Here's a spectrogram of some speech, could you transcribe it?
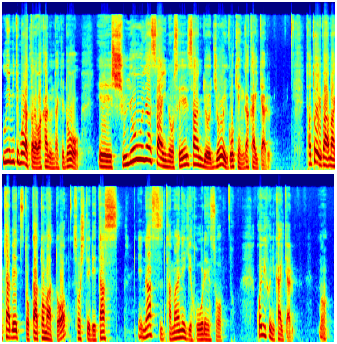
上見てもらったらわかるんだけど、えー、主要野菜の生産量上位5県が書いてある。例えば、まあ、キャベツとかトマト、そしてレタス、ナス、玉ねぎ、ほうれん草と。こういうふうに書いてある。も、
